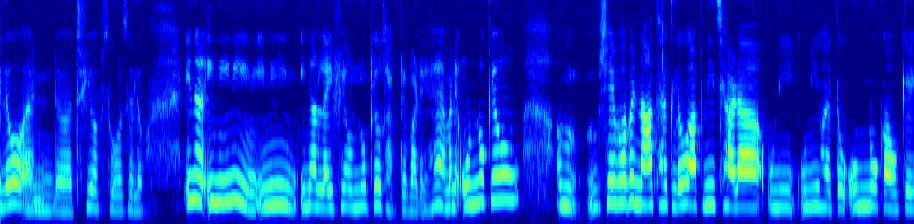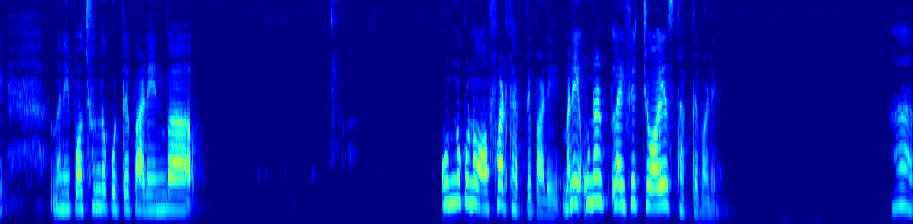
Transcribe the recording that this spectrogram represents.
এলো অ্যান্ড থ্রি অফ সোর্স এলো। ইনার, ইনি ইনি ইনি ইনার লাইফে অন্য কেউ থাকতে পারে হ্যাঁ? মানে অন্য কেউ সেভাবে না থাকলেও আপনি ছাড়া উনি উনি হয়তো অন্য কাউকে মানে পছন্দ করতে পারেন বা অন্য কোনো অফার থাকতে পারে মানে ওনার লাইফে চয়েস থাকতে পারে। হ্যাঁ?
